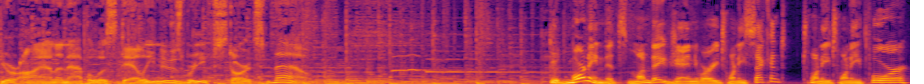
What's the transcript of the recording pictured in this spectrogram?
Your Eye on Annapolis daily news brief starts now. Good morning. It's Monday, January 22nd, 2024.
